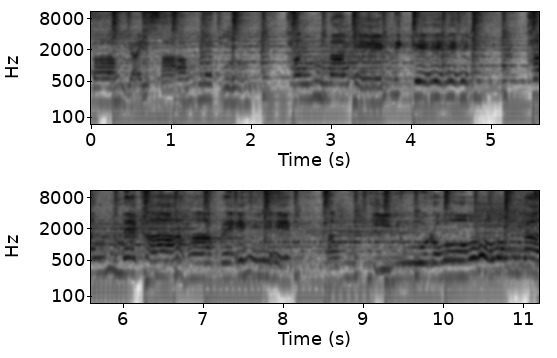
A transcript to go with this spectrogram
สาวใหญ่สาวเล็ก ทั้งนางเอกลิเก ทั้งแม่ค้าเปรทั้งที่อยู่โรงงา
